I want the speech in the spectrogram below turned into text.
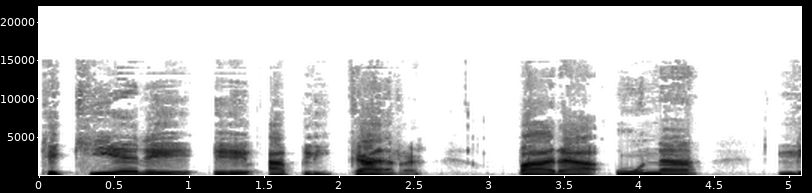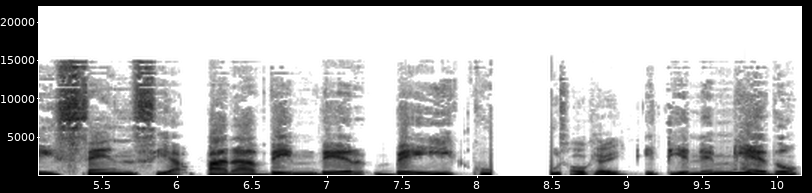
que quiere eh, aplicar para una licencia para vender vehículos. Okay. Y tiene miedo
